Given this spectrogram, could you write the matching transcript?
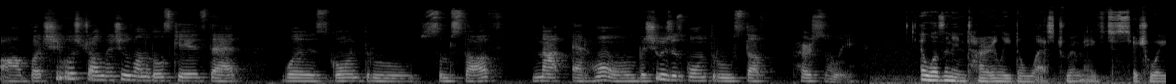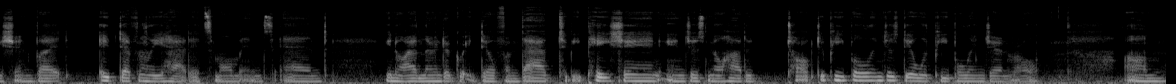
Um, but she was struggling. She was one of those kids that was going through some stuff, not at home, but she was just going through stuff personally. It wasn't entirely the West roommate situation, but it definitely had its moments. And, you know, I learned a great deal from that to be patient and just know how to talk to people and just deal with people in general. Um,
